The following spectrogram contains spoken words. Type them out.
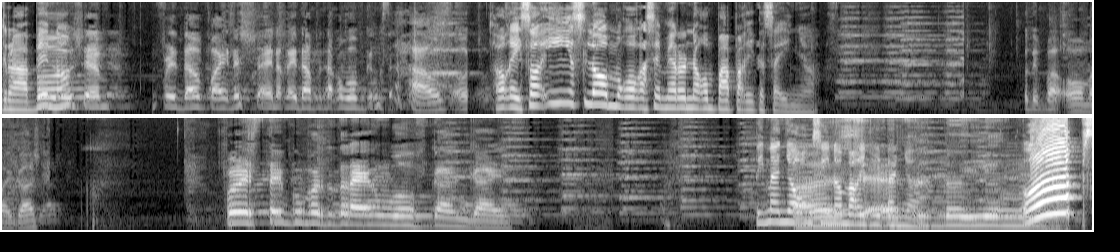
Grabe, no? Oh, syempre daw, finest siya na kaya dapat naka-Wolfgang sa house. Oh, Okay, so i-slow mo ko kasi meron na akong papakita sa inyo. diba? Oh my gosh. First time ko matutry ang Wolfgang, guys. Tingnan nyo kung sino makikita nyo. Oops!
